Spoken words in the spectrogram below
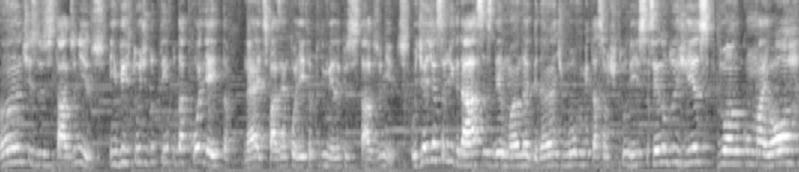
antes dos Estados Unidos, em virtude do tempo da colheita, né, eles fazem a colheita primeiro que os Estados Unidos. O dia de ação de graças demanda grande movimentação de turistas, sendo um dos dias do ano com maior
